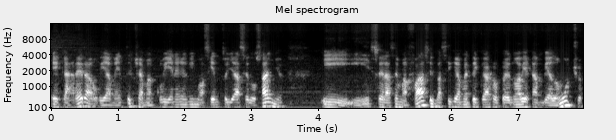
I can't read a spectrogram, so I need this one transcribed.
eh, carrera. Obviamente el chamaco viene en el mismo asiento ya hace dos años y, se le hace más fácil. Básicamente el carro pues, no había cambiado mucho.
